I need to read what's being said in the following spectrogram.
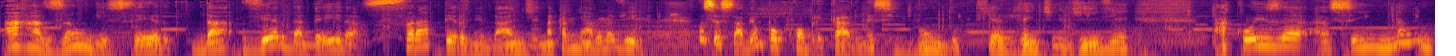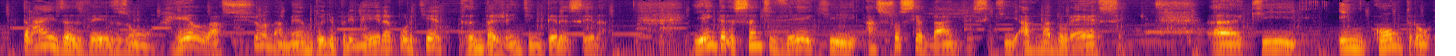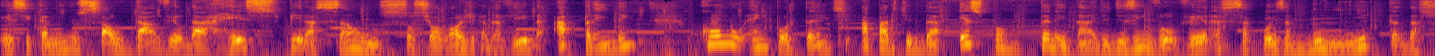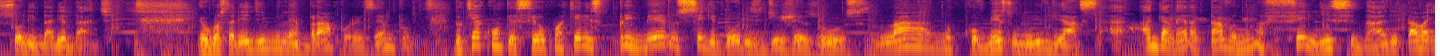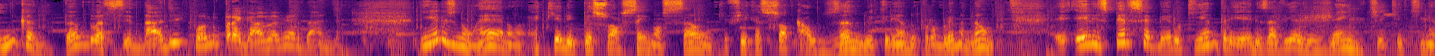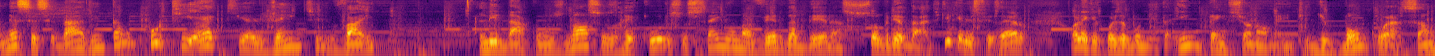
a razão de ser da verdadeira fraternidade na caminhada da vida. Você sabe, é um pouco complicado nesse mundo que a gente vive. A coisa assim não traz às vezes um relacionamento de primeira porque é tanta gente interesseira. E é interessante ver que as sociedades que amadurecem, uh, que encontram esse caminho saudável da respiração sociológica da vida, aprendem como é importante, a partir da espontaneidade, desenvolver essa coisa bonita da solidariedade. Eu gostaria de me lembrar, por exemplo, do que aconteceu com aqueles primeiros seguidores de Jesus lá no começo do livro de Atos. A, galera estava numa felicidade, estava encantando a cidade quando pregava a verdade. E eles não eram aquele pessoal sem noção que fica só causando e criando problema, não eles perceberam que entre eles havia gente que tinha necessidade, então por que é que a gente vai lidar com os nossos recursos sem uma verdadeira sobriedade? O que, que eles fizeram? Olha que coisa bonita, intencionalmente, de bom coração,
